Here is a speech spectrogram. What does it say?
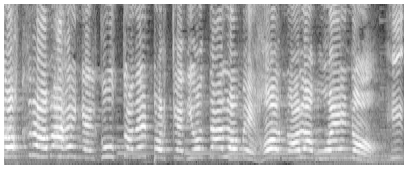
work. trabaja en el gusto de Él porque Dios da lo mejor, no lo bueno. He,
